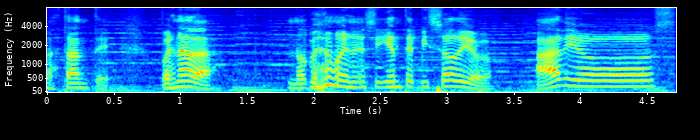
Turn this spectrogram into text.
bastante. Pues nada, nos vemos en el siguiente episodio. Adiós.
